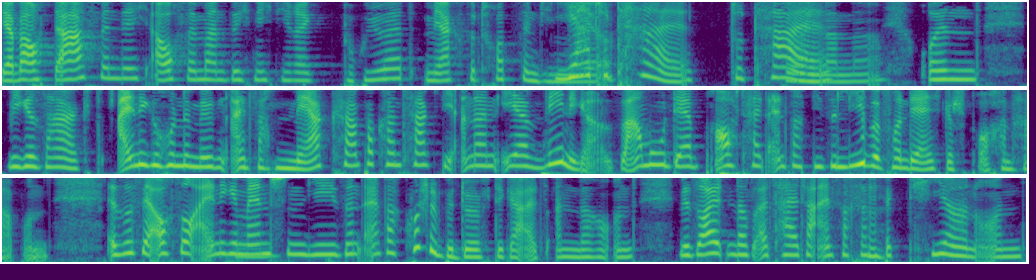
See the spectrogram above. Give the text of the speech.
Ja, aber auch da finde ich, auch wenn man sich nicht direkt berührt, merkst du trotzdem die Nähe. Ja, total. Total. Und wie gesagt, einige Hunde mögen einfach mehr Körperkontakt, die anderen eher weniger. Samu, der braucht halt einfach diese Liebe, von der ich gesprochen habe. Und es ist ja auch so, einige mhm. Menschen, die sind einfach kuschelbedürftiger als andere. Und wir sollten das als Halter einfach respektieren hm. und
